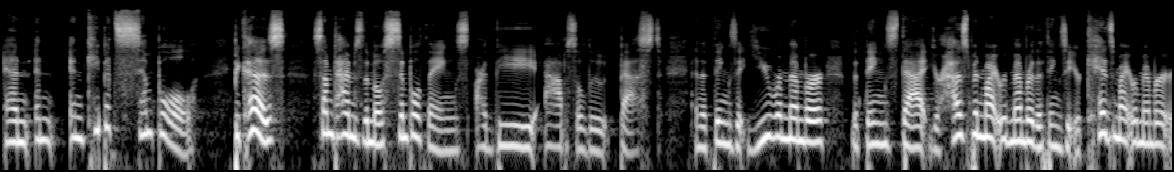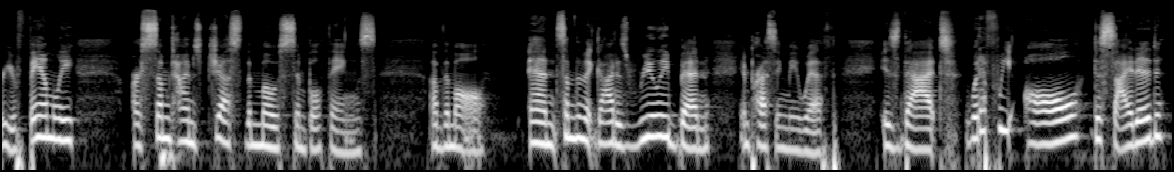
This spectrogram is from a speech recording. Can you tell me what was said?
and and and keep it simple because sometimes the most simple things are the absolute best. And the things that you remember, the things that your husband might remember, the things that your kids might remember, or your family are sometimes just the most simple things of them all. And something that God has really been impressing me with is that what if we all decided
